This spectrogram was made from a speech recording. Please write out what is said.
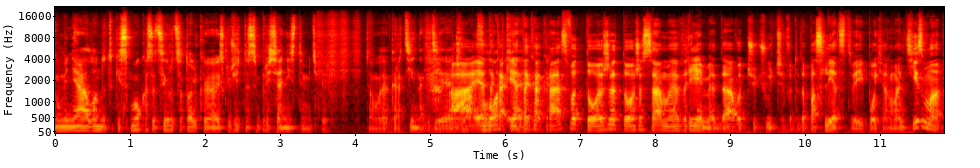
У меня лондонский смог ассоциируется только исключительно с импрессионистами теперь там вот эта картина, где а, это, лодке... это как раз вот тоже то же самое время, да, вот чуть-чуть вот это последствия эпохи романтизма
